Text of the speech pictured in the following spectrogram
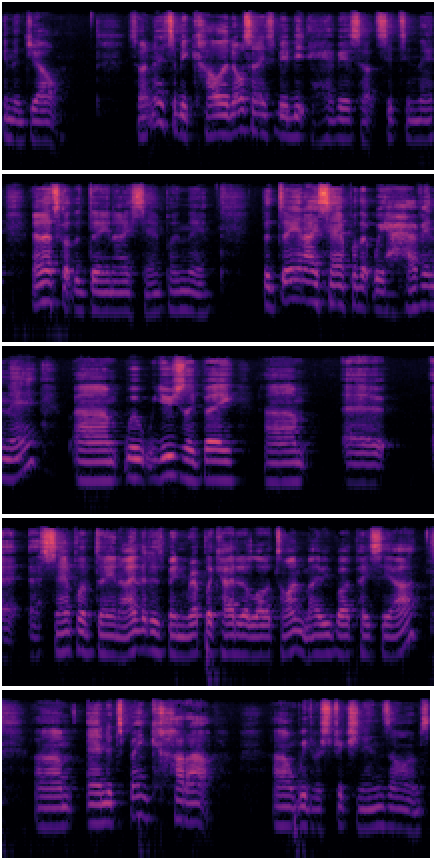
in the gel. So it needs to be coloured. It also needs to be a bit heavier so it sits in there, and that's got the DNA sample in there. The DNA sample that we have in there um, will usually be um, a, a, sample of DNA that has been replicated a lot of time, maybe by PCR, um, and it's been cut up um, with restriction enzymes.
